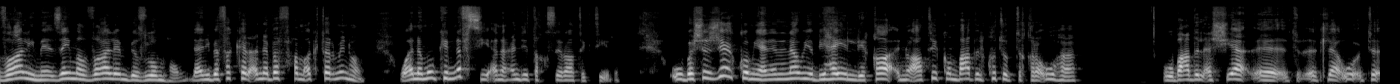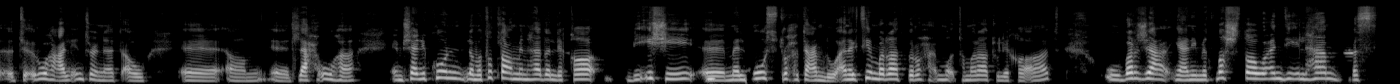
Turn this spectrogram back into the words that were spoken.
ظالمة زي ما الظالم بيظلمهم لأني بفكر أنا بفهم أكثر منهم وأنا ممكن نفسي أنا عندي تقصيرات كثيره وبشجعكم يعني أنا ناوية بهي اللقاء إنه أعطيكم بعض الكتب تقرأوها وبعض الأشياء آه، تلاقوا تقروها على الإنترنت أو آه، آه، تلاحقوها مشان يكون لما تطلعوا من هذا اللقاء بشيء ملموس تروحوا تعملوه. أنا كثير مرات بروح مؤتمرات ولقاءات وبرجع يعني متنشطة وعندي إلهام بس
